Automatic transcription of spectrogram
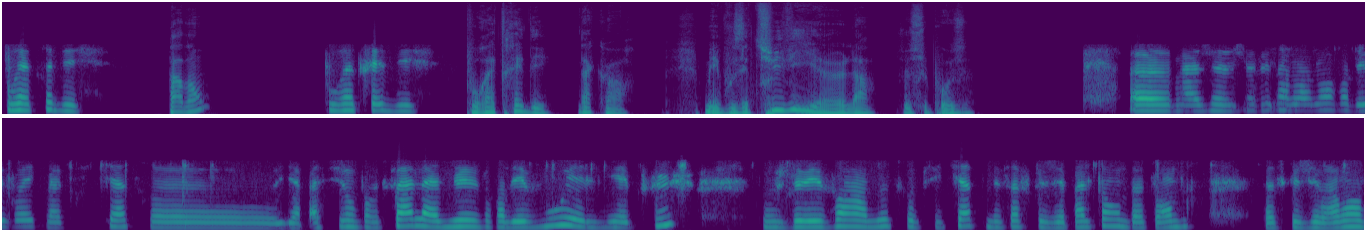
Pour être aidé. Pardon? Pour être aidé. Pour être aidé, d'accord. Mais vous êtes suivi euh, là, je suppose? Euh, bah, J'avais normalement rendez-vous avec ma psychiatre euh, il n'y a pas si longtemps que ça. La nuit de rendez-vous et elle n'y est plus. Donc je devais voir un autre psychiatre, mais sauf que j'ai pas le temps d'attendre parce que j'ai vraiment,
